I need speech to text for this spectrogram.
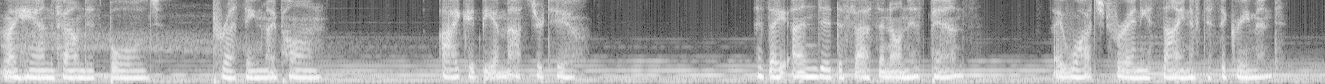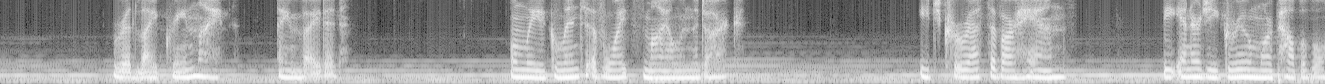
My hand found his bulge, pressing my palm. I could be a master too. As I undid the fasten on his pants, I watched for any sign of disagreement. Red light, green light, I invited. Only a glint of white smile in the dark. Each caress of our hands, the energy grew more palpable,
